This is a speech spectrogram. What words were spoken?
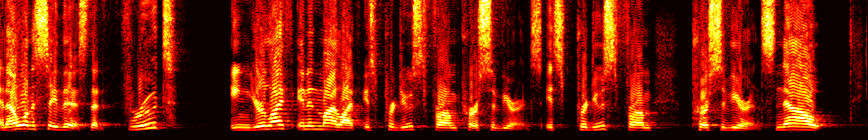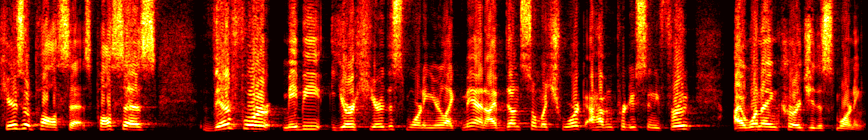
And I want to say this that fruit in your life and in my life is produced from perseverance. It's produced from perseverance. Now, here's what Paul says Paul says, Therefore, maybe you're here this morning, you're like, man, I've done so much work, I haven't produced any fruit. I want to encourage you this morning.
